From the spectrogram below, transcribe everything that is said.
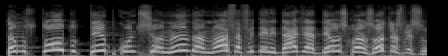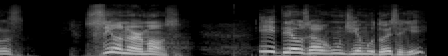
Estamos todo o tempo condicionando a nossa fidelidade a Deus com as outras pessoas. Sim ou não, irmãos? E Deus algum dia mudou isso aqui?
